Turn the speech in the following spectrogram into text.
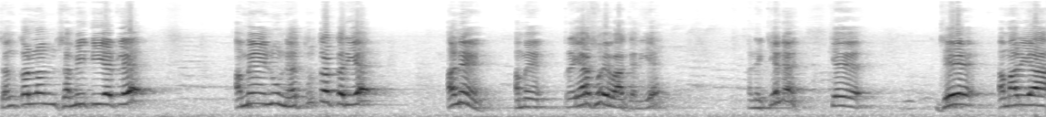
સંકલન સમિતિ એટલે અમે એનું નેતૃત્વ કરીએ અને અમે પ્રયાસો એવા કરીએ. અને કે ને કે જે અમારી આ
